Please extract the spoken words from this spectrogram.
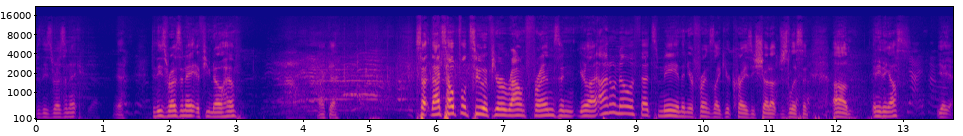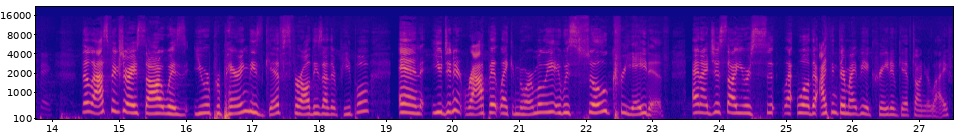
do these resonate? Yeah. Do these resonate if you know him? Okay. So that's helpful too if you're around friends and you're like, I don't know if that's me, and then your friend's like, You're crazy. Shut up. Just listen. Um, anything else? Yeah, I Yeah, yeah. thing. the last picture I saw was you were preparing these gifts for all these other people, and you didn't wrap it like normally. It was so creative. And I just saw you were, so, well, I think there might be a creative gift on your life,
